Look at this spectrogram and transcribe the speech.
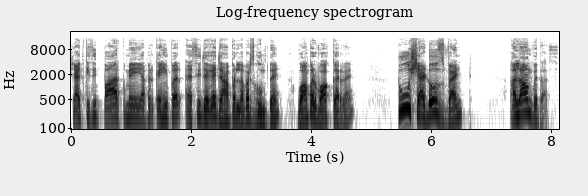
शायद किसी पार्क में या फिर कहीं पर ऐसी जगह जहाँ पर लवर्स घूमते हैं, वहाँ पर वॉक कर रहे हैं। Two shadows went along with us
